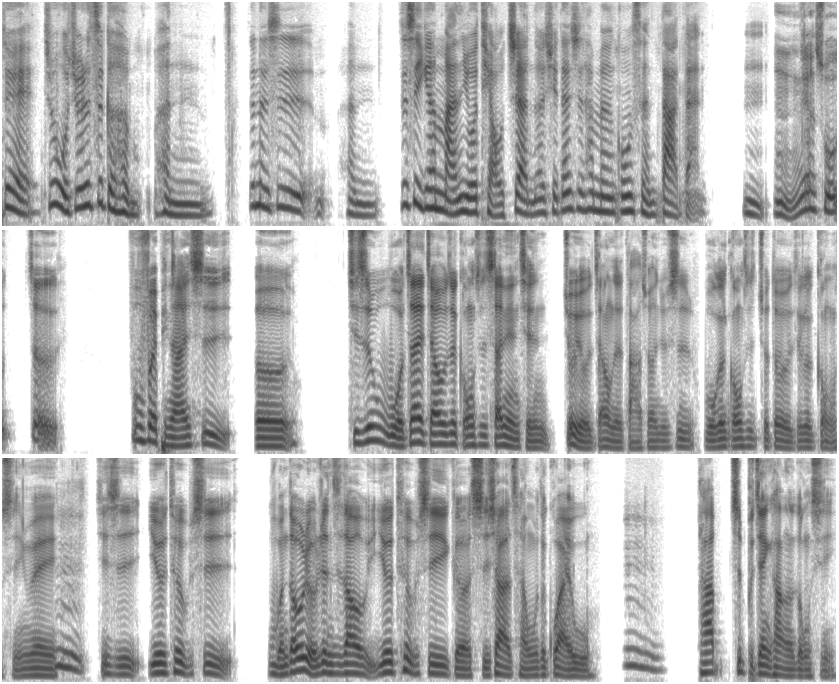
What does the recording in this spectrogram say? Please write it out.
对，就我觉得这个很很真的是很。这是一个蛮有挑战，而且但是他们公司很大胆，嗯。嗯，应该说这付费平台是呃，其实我在加入这公司三年前就有这样的打算，就是我跟公司就都有这个共识，因为嗯，其实 YouTube 是我们都有认知到 YouTube 是一个时下产物的怪物，嗯，它是不健康的东西，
